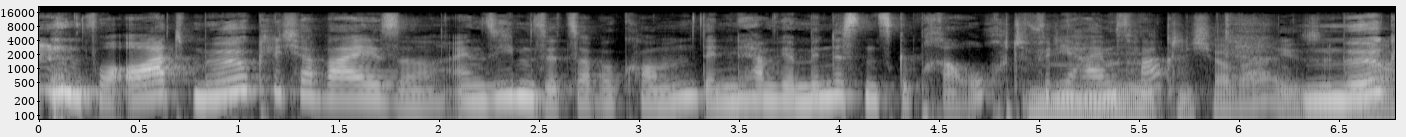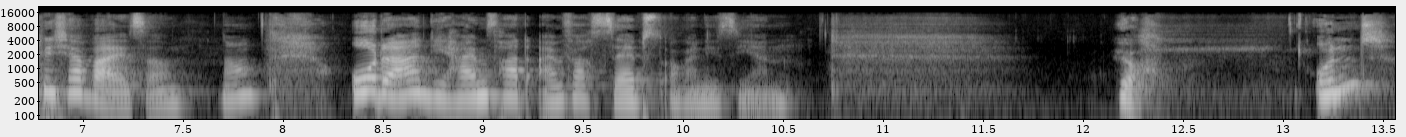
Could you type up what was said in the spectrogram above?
vor Ort möglicherweise einen Siebensitzer bekommen, denn den haben wir mindestens gebraucht für die Heimfahrt. Möglicherweise. Genau. Möglicherweise. Genau. Ne? Oder die Heimfahrt einfach selbst organisieren. Ja. Und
